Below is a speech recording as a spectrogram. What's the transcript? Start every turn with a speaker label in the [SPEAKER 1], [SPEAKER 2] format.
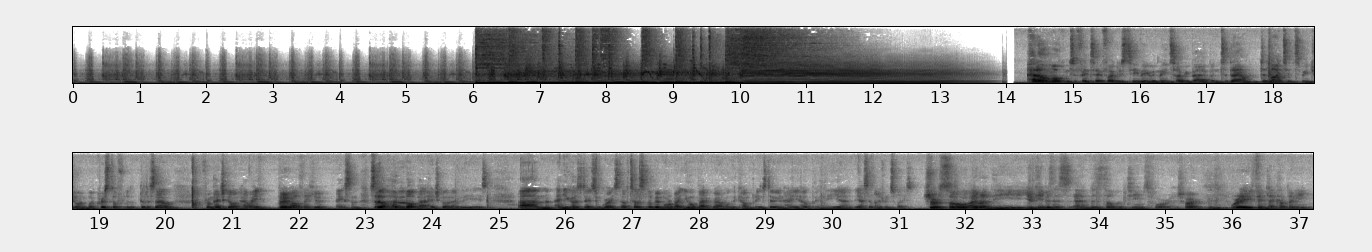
[SPEAKER 1] Hello and welcome to FinTech Focus TV with me, Toby Babb, and today I'm delighted to be joined by Christophe de la Celle from HedgeGuard. How are you?
[SPEAKER 2] Very well, thank you.
[SPEAKER 1] Excellent. So look, I've heard a lot about HedgeGuard over the years, um, and you guys are doing some great stuff. Tell us a little bit more about your background, what the company's doing, how you're helping the, uh, the asset management space.
[SPEAKER 2] Sure. So I run the UK business and business development teams for HedgeGuard.
[SPEAKER 1] Mm-hmm.
[SPEAKER 2] We're a fintech company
